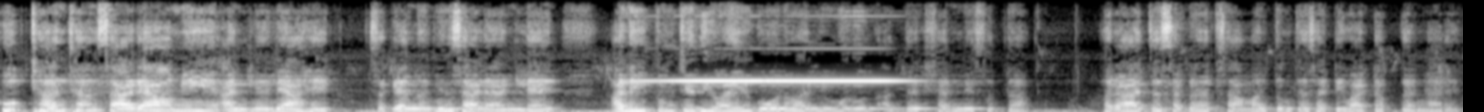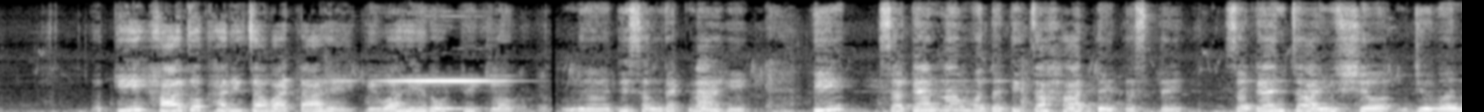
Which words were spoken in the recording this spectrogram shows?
खूप छान छान साड्या आम्ही आणलेल्या आहेत सगळ्या नवीन साड्या आणल्या आहेत. आणि तुमची दिवाळी गोड व्हावी म्हणून अध्यक्षांनी सुद्धा फराळाचं सगळं सामान तुमच्यासाठी वाटप करणार आहे. की हा जो खारीचा वाटा आहे किंवा ही रोटरी क्लब जी संघटना आहे ही सगळ्यांना मदतीचा हात देत असते. सगळ्यांचं आयुष्य जीवन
